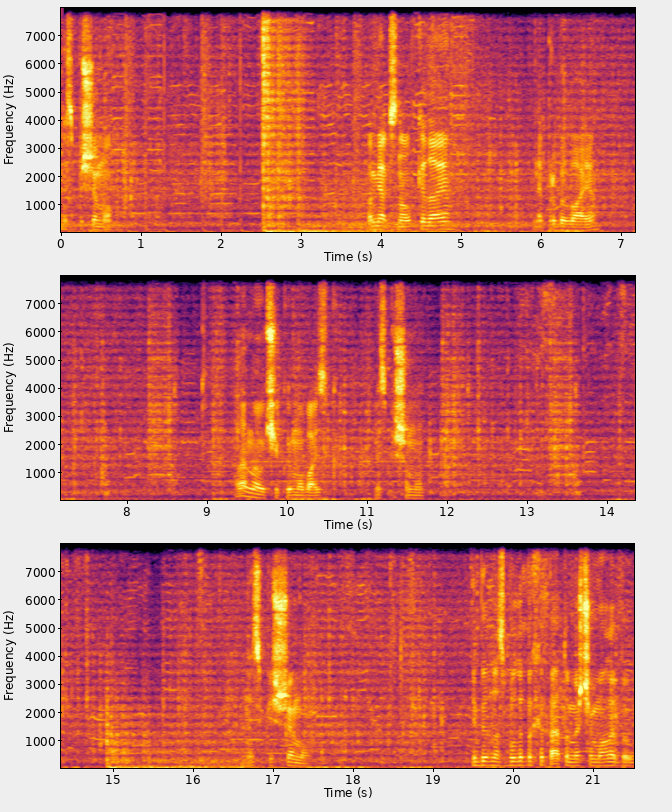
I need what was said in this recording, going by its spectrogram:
Не спішимо. Хом'як знов кидає. Не пробиває. Але ми очікуємо вазик. Не спішимо. Не спішимо. Якби в нас були б ХП, то ми ще могли б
